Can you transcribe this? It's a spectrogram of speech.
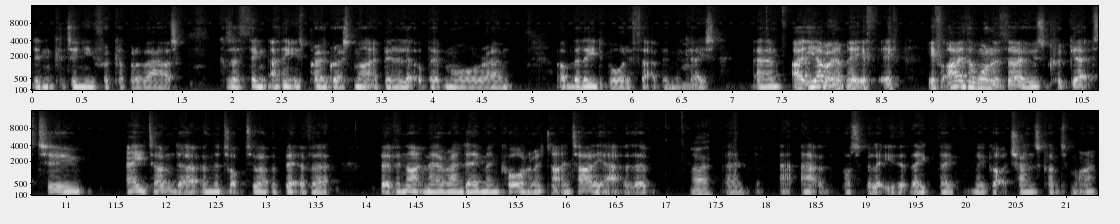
didn't continue for a couple of hours because I think I think his progress might have been a little bit more um, up the leaderboard if that had been the case. Um, yeah, if if if either one of those could get to eight under and the top two have a bit of a bit of a nightmare around Amen Corner, it's not entirely out of the No. uh, out of the possibility that they they they've got a chance come tomorrow.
